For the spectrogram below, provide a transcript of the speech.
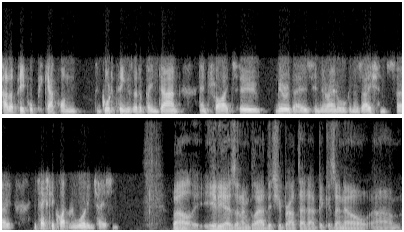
other people pick up on the good things that have been done and try to mirror those in their own organisations. So it's actually quite rewarding, Jason. Well, it is, and I'm glad that you brought that up because I know um,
